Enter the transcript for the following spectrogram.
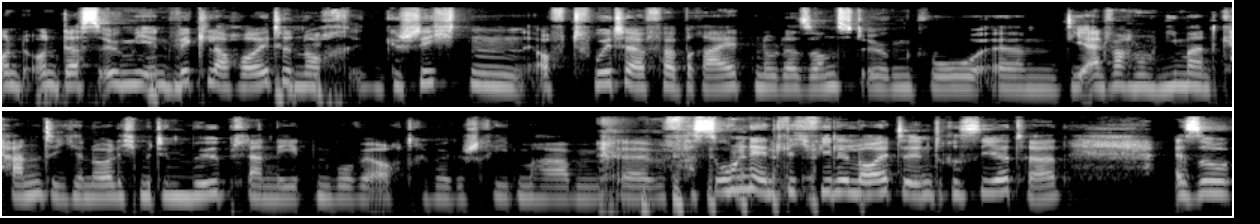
Und, und dass irgendwie Entwickler heute noch Geschichten auf Twitter verbreiten oder sonst irgendwo, ähm, die einfach noch niemand kannte. Hier neulich mit dem Müllplaneten, wo wir auch drüber geschrieben haben, äh, was unendlich viele Leute interessiert hat. Also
